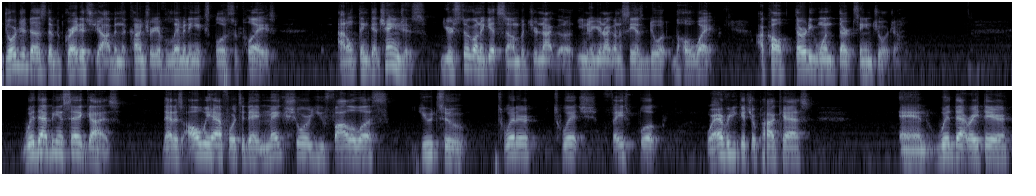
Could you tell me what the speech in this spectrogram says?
Georgia does the greatest job in the country of limiting explosive plays. I don't think that changes. You're still going to get some, but you're not going to, you know, you're not going to see us do it the whole way. I call 31-13 Georgia. With that being said, guys, that is all we have for today. Make sure you follow us YouTube, Twitter, Twitch, Facebook, wherever you get your podcast. And with that right there,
